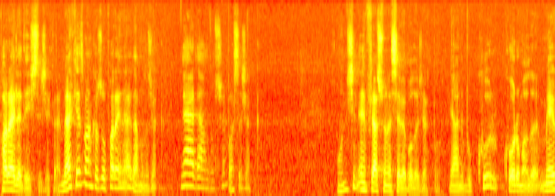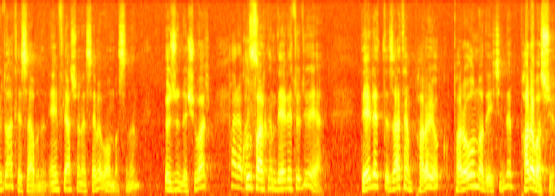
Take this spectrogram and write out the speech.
parayla değiştirecekler. Merkez Bankası o parayı nereden bulacak? Nereden bulacağım? Basacak. Onun için enflasyona sebep olacak bu. Yani bu kur korumalı mevduat hesabının enflasyona sebep olmasının özünde şu var. Para kur basıyor. farkını devlet ödüyor ya. Devlette zaten para yok. Para olmadığı için de para basıyor.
